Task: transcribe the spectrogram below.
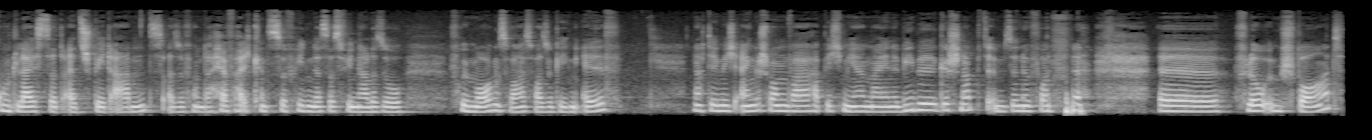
gut leistet als spät abends. Also von daher war ich ganz zufrieden, dass das Finale so früh morgens war. Es war so gegen elf. Nachdem ich eingeschwommen war, habe ich mir meine Bibel geschnappt im Sinne von äh, Flow im Sport.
